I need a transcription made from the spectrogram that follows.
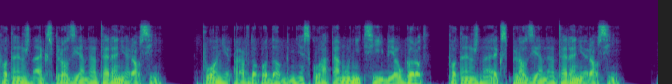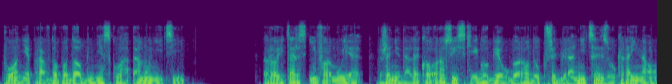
Potężna eksplozja na terenie Rosji. Płonie prawdopodobnie skład amunicji Białgorod. Potężna eksplozja na terenie Rosji. Płonie prawdopodobnie skład amunicji. Reuters informuje, że niedaleko rosyjskiego Białgorodu przy granicy z Ukrainą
